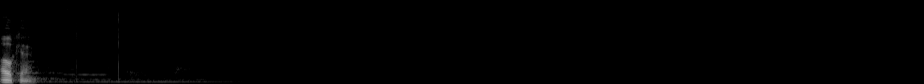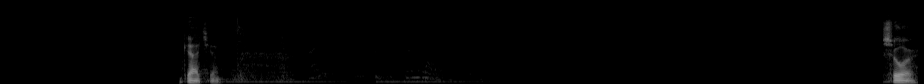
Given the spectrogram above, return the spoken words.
Okay. Gotcha. Sure.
